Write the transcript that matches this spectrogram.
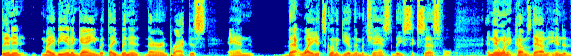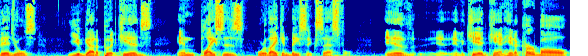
been in maybe in a game, but they've been in there in practice, and that way it's going to give them a chance to be successful. And then when it comes down to individuals, you've got to put kids in places where they can be successful. If if a kid can't hit a curveball,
